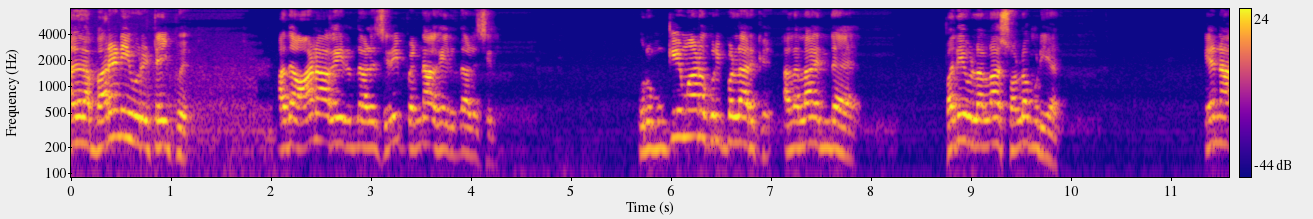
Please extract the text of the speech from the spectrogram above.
அதில் பரணி ஒரு டைப்பு அது ஆணாக இருந்தாலும் சரி பெண்ணாக இருந்தாலும் சரி. ஒரு முக்கியமான குறிப்பெல்லாம் இருக்குது அதெல்லாம் இந்த பதிவுலலாம் சொல்ல முடியாது. ஏன்னா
